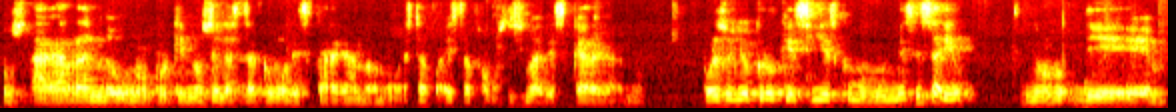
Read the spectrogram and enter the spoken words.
pues, agarrando uno porque no se la está como descargando, ¿no? Esta, esta famosísima descarga, ¿no? Por eso yo creo que sí es como muy necesario, ¿no? De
